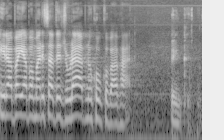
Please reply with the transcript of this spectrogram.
હીરાભાઈ આપ અમારી સાથે જોડાયા. આપનો ખૂબ ખૂબ આભાર. થેન્ક યુ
